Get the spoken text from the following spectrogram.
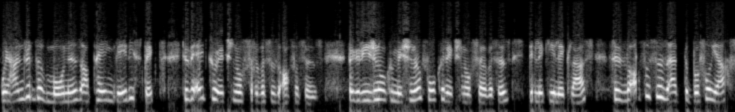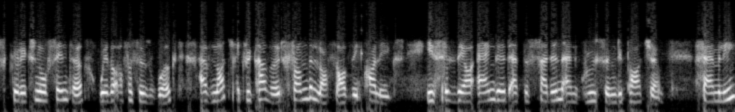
where hundreds of mourners are paying their respects to the eight correctional services officers. The Regional Commissioner for Correctional Services, Delekile Klaas, says the officers at the Buffeljachts Correctional Center, where the officers worked, have not yet recovered from the loss of their colleagues. He says they are angered at the sudden and gruesome departure. Family,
